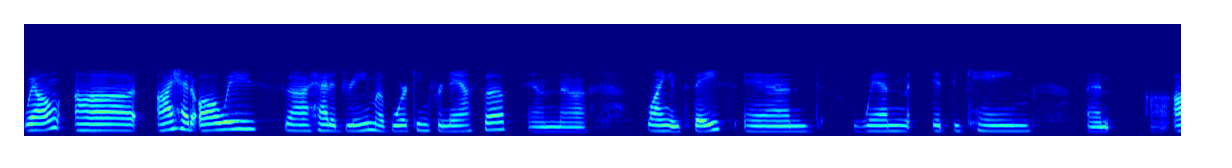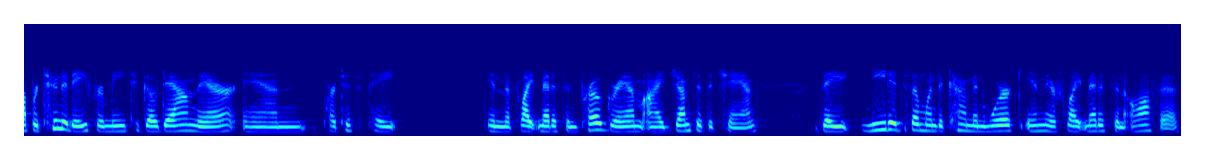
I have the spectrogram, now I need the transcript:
Well, uh, I had always uh, had a dream of working for NASA and uh, flying in space, and when it became an uh, opportunity for me to go down there and participate in the flight medicine program, I jumped at the chance. They needed someone to come and work in their flight medicine office,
